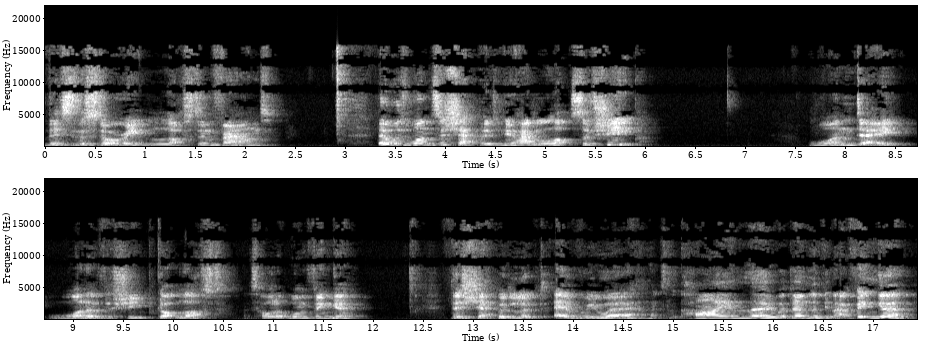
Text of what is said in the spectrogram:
This is a story lost and found. There was once a shepherd who had lots of sheep. One day, one of the sheep got lost. Let's hold up one finger. The shepherd looked everywhere. Let's look high and low, but don't look at that finger.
